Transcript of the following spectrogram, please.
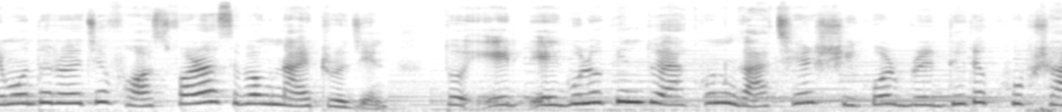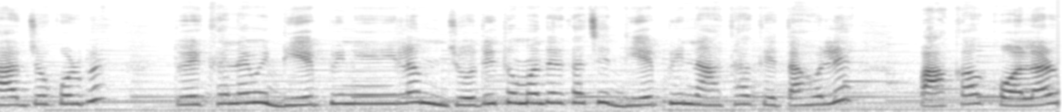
এর মধ্যে রয়েছে ফসফরাস এবং নাইট্রোজেন তো এগুলো কিন্তু এখন গাছের শিকড় বৃদ্ধিতে খুব সাহায্য করবে। তো এখানে আমি ডিএপি নিয়ে নিলাম। যদি তোমাদের কাছে ডিএপি না থাকে, তাহলে পাকা কলার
